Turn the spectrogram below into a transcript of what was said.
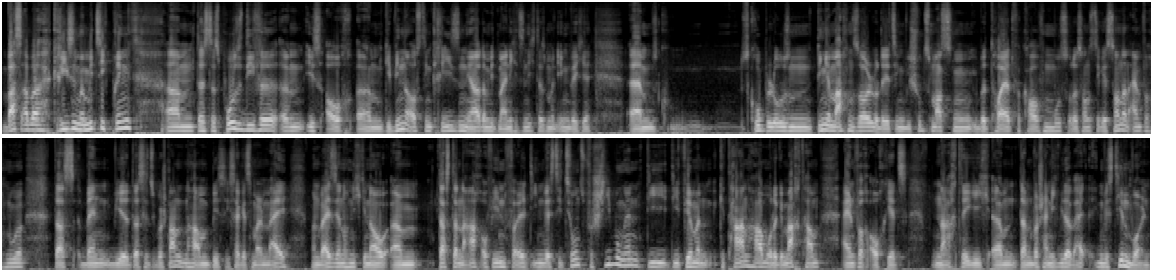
Was aber Krisen immer mit sich bringt, ähm, das ist das Positive, ähm, ist auch ähm, Gewinne aus den Krisen. Ja, damit meine ich jetzt nicht, dass man irgendwelche ähm, skrupellosen Dinge machen soll oder jetzt irgendwie Schutzmasken überteuert verkaufen muss oder sonstiges, sondern einfach nur, dass wenn wir das jetzt überstanden haben bis, ich sage jetzt mal Mai, man weiß ja noch nicht genau, ähm, dass danach auf jeden Fall die Investitionsverschiebungen, die die Firmen getan haben oder gemacht haben, einfach auch jetzt nachträglich ähm, dann wahrscheinlich wieder investieren wollen.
